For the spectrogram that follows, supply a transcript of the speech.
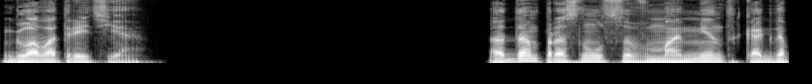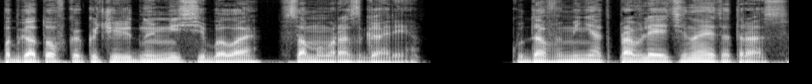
Глава третья. Адам проснулся в момент, когда подготовка к очередной миссии была в самом разгаре. «Куда вы меня отправляете на этот раз?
